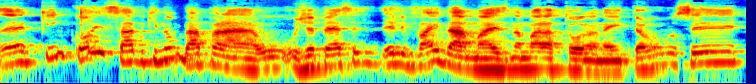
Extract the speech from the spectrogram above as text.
é, quem corre sabe que não dá para. O, o, GPS ele, ele, vai dar mais na maratona, né? Então você.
